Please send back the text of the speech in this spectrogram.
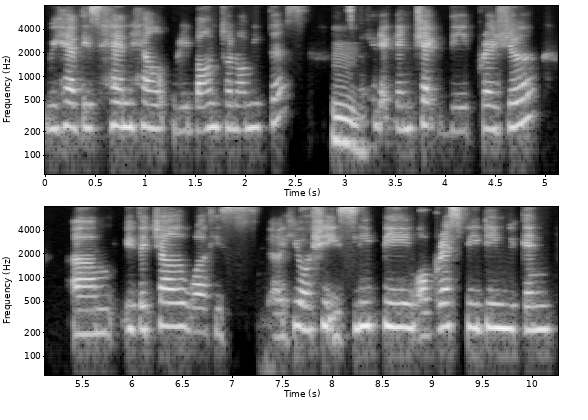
we have these handheld rebound tonometers mm. so that can check the pressure um, if the child while he's uh, he or she is sleeping or breastfeeding you can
